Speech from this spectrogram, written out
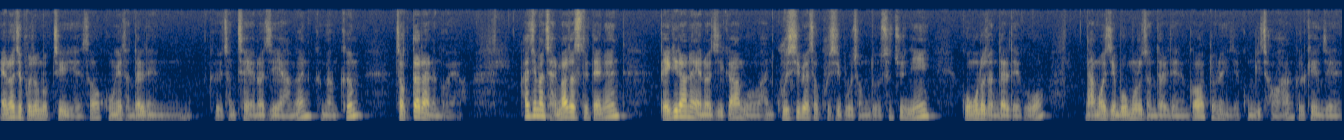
에너지 보존 법칙에 의해서 공에 전달된 그 전체 에너지 양은 그만큼 적다라는 거예요. 하지만 잘 맞았을 때는 100이라는 에너지가 뭐 한 90에서 95 정도 수준이 공으로 전달되고 나머지 몸으로 전달되는 것 또는 이제 공기 저항 그렇게 이제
